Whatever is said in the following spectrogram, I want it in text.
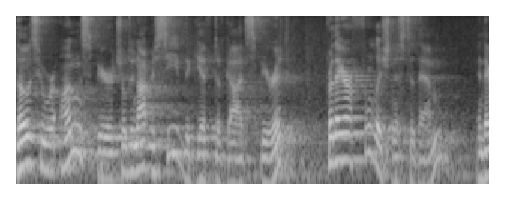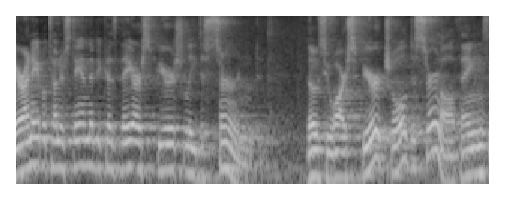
Those who are unspiritual do not receive the gift of God's Spirit, for they are foolishness to them, and they are unable to understand them because they are spiritually discerned. Those who are spiritual discern all things,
